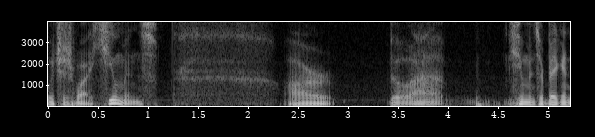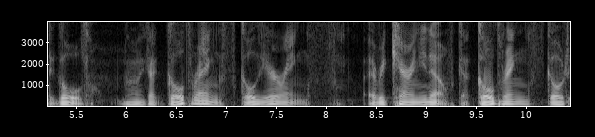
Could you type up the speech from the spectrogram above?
which is why humans are uh, humans are big into gold. Uh, we got gold rings, gold earrings. Every Karen you know got gold rings, gold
